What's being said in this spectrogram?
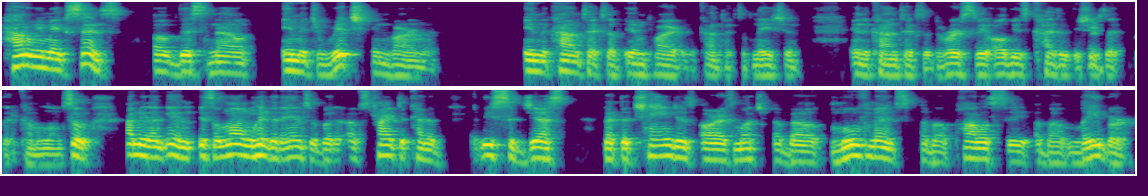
how do we make sense of this now image-rich environment in the context of empire, in the context of nation, in the context of diversity, all these kinds of issues that, that come along. So, I mean, again, it's a long-winded answer, but I was trying to kind of at least suggest that the changes are as much about movements, about policy, about labor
